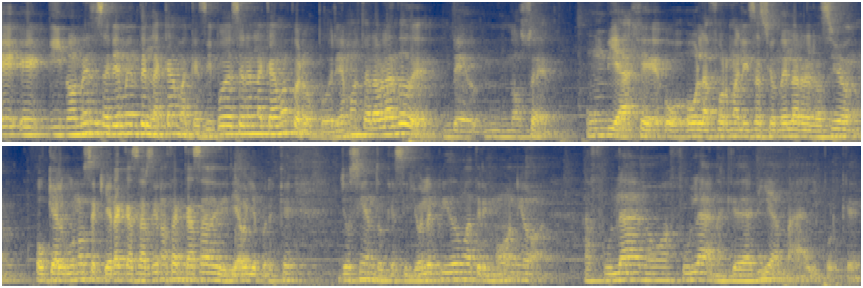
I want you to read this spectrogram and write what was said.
eh, eh, y no necesariamente en la cama, que sí puede ser en la cama, pero podríamos estar hablando de, de no sé, un viaje o, o, la formalización de la relación, o que alguno se quiera casar si no está en casa y diría, oye, pero es que yo siento que si yo le pido matrimonio a fulano o a fulana, quedaría mal, porque,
